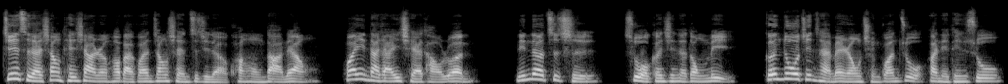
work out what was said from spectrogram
借此来向天下人和百官彰显自己的宽宏大量。欢迎大家一起来讨论，您的支持是我更新的动力。更多精彩内容，请关注伴你听书。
